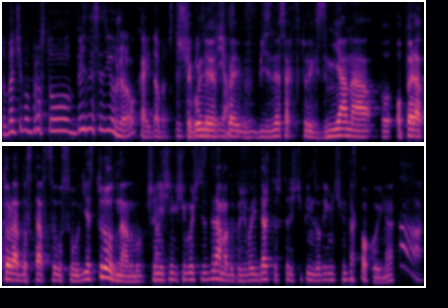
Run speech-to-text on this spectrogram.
to będzie po prostu business as usual. Okej, dobra. 45 Szczególnie słuchaj, w biznesach, w których zmiana operatora, dostawcy usługi jest trudna, no bo przeniesienie księgowości jest dramat, to ktoś woli dać te 45 zł i mieć święty Tak. spokój, nie? Tak,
